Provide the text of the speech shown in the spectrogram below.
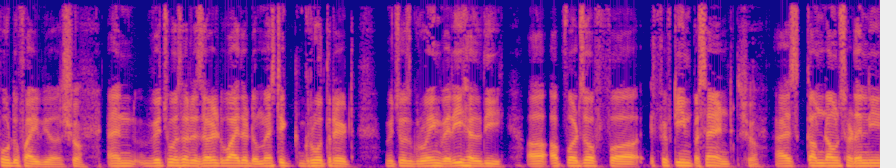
four to five years Sure. and which was a result why the domestic growth rate which was growing very healthy uh, upwards of uh, 15% Sure. has come down suddenly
